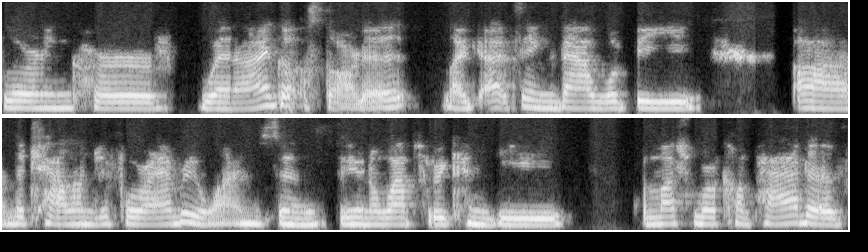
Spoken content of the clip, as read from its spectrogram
learning curve when I got started. Like I think that would be uh, the challenge for everyone since you know Web three can be much more competitive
